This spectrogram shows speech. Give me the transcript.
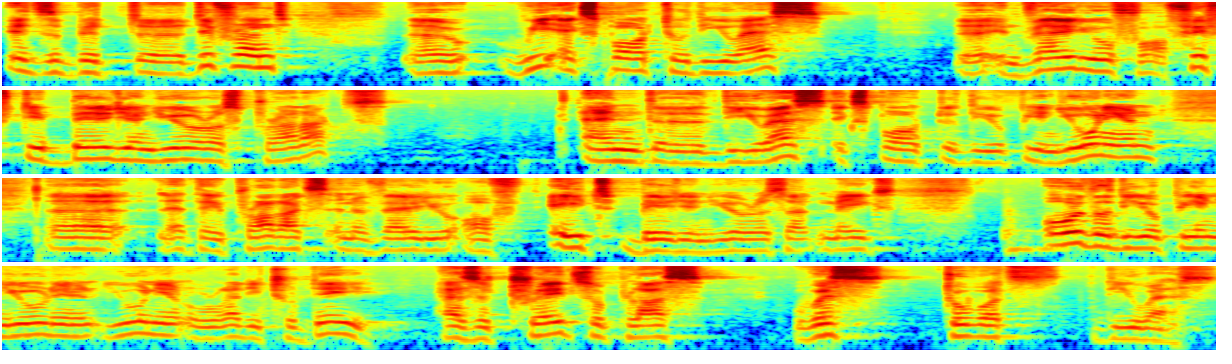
it's a bit uh, different. Uh, we export to the US uh, in value for 50 billion euros products, and uh, the US export to the European Union, uh, let's say, products in a value of 8 billion euros. That makes, although the European Union, Union already today has a trade surplus with towards the US.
